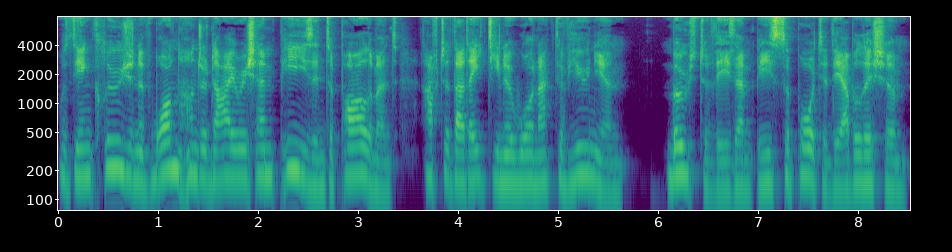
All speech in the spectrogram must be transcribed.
was the inclusion of 100 Irish MPs into Parliament after that 1801 Act of Union. Most of these MPs supported the abolition.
